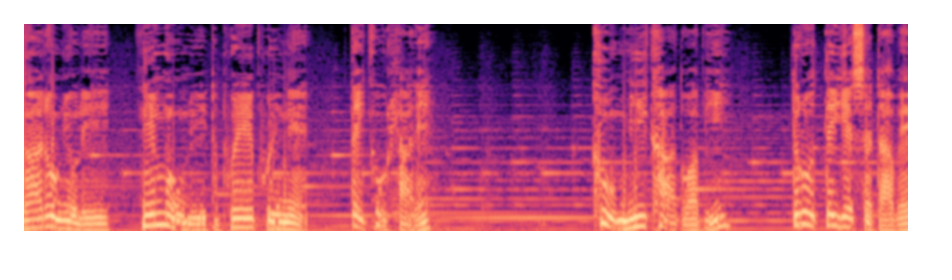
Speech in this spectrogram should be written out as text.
ငါတို့မျိုးလေးနှင်းမုံလေးတဖွေးဖွေးနဲ့တိတ်ကိုလှတယ်ခုမိခသွားပြီသူတို့တိတ်ရက်ဆက်တာပဲ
